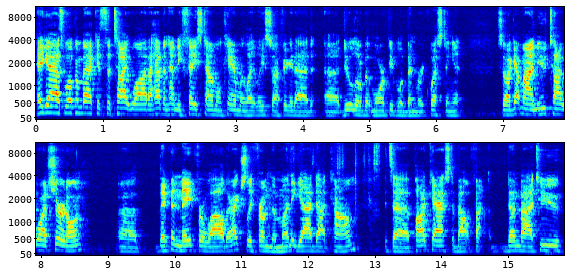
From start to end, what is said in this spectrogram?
Hey guys, welcome back. It's the Tightwad. I haven't had any FaceTime on camera lately, so I figured I'd uh, do a little bit more. People have been requesting it. So I got my new Tightwad shirt on. Uh, they've been made for a while. They're actually from themoneyguy.com. It's a podcast about done by two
